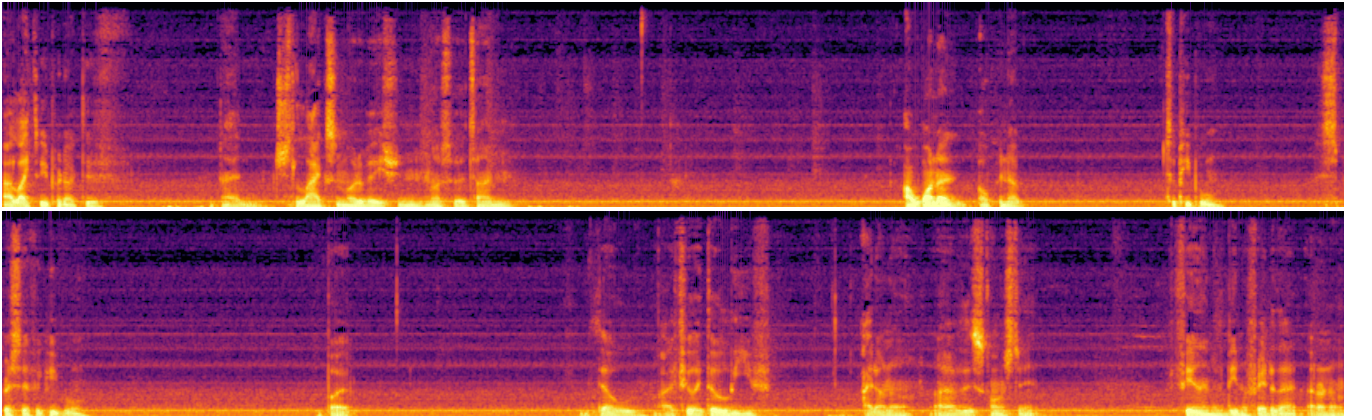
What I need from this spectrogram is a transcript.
I like to be productive. I just lack some motivation most of the time. I want to open up to people, specific people, but they'll, I feel like they'll leave. I don't know. I have this constant feeling of being afraid of that. I don't know.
